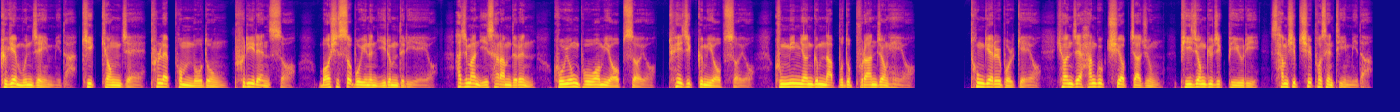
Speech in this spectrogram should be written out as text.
그게 문제입니다. 긱 경제, 플랫폼 노동, 프리랜서, 멋있어 보이는 이름들이에요. 하지만 이 사람들은 고용보험이 없어요. 퇴직금이 없어요. 국민연금 납부도 불안정해요. 통계를 볼게요. 현재 한국 취업자 중 비정규직 비율이 37%입니다.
